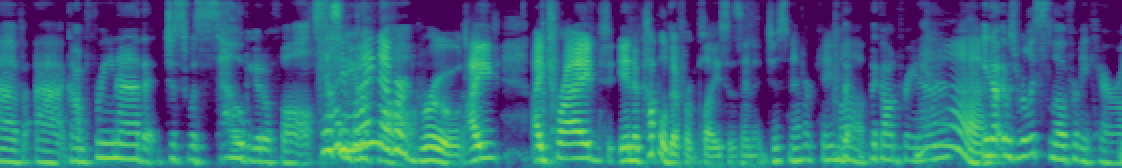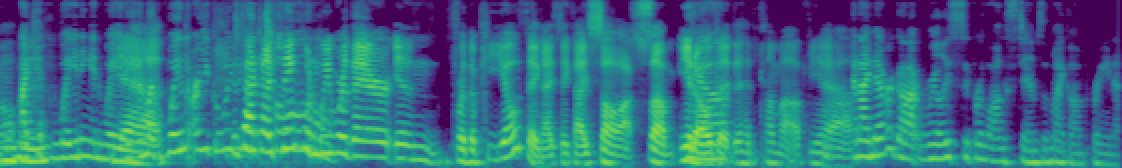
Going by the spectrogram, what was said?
of uh gomphrena that just was so beautiful. So Yeah, see, beautiful. mine never grew. I I tried in a couple different places and it just never came The, up. the gomphrena. Yeah. You know, it was really slow for me, Carol. I Mhm. kept waiting and waiting. I'm like, when are you going to in fact, I think when we were there in for the PO thing, I think I saw some, you know, that had come up. Yeah. and I never got really super long stems with my gomphrena.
